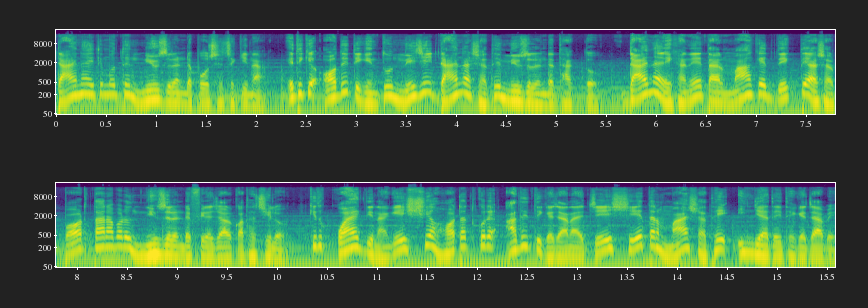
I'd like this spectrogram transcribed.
ডায়না ইতিমধ্যে নিউজিল্যান্ডে পৌঁছেছে কিনা। এদিকে অদিতি কিন্তু নিজেই ডায়নার সাথে নিউজিল্যান্ডে থাকতো। ডায়না এখানে তার মাকে দেখতে আসার পর তার আবারও নিউজিল্যান্ডে ফিরে যাওয়ার কথা ছিল। কিন্তু কয়েকদিন আগে সে হঠাৎ করে আদিতিকে জানায় যে সে তার মায়ের সাথে ইন্ডিয়াতেই থেকে যাবে।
